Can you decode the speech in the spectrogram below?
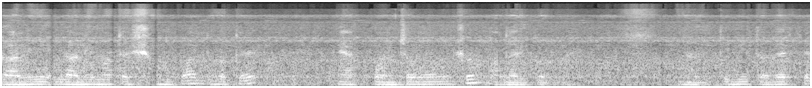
গানি গানিমতের সম্পদ হতে এক পঞ্চমাংশ আদায় করবে। আহ, তিনি তাদেরকে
